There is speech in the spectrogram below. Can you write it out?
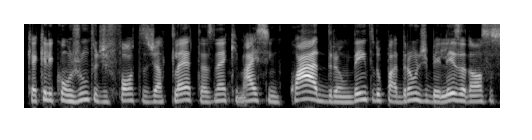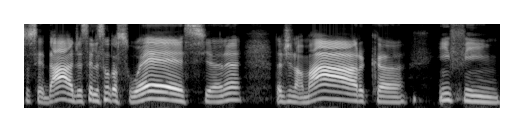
Que é aquele conjunto de fotos de atletas, né? Que mais se enquadram dentro do padrão de beleza da nossa sociedade, a seleção da Suécia, né? Da Dinamarca, enfim.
